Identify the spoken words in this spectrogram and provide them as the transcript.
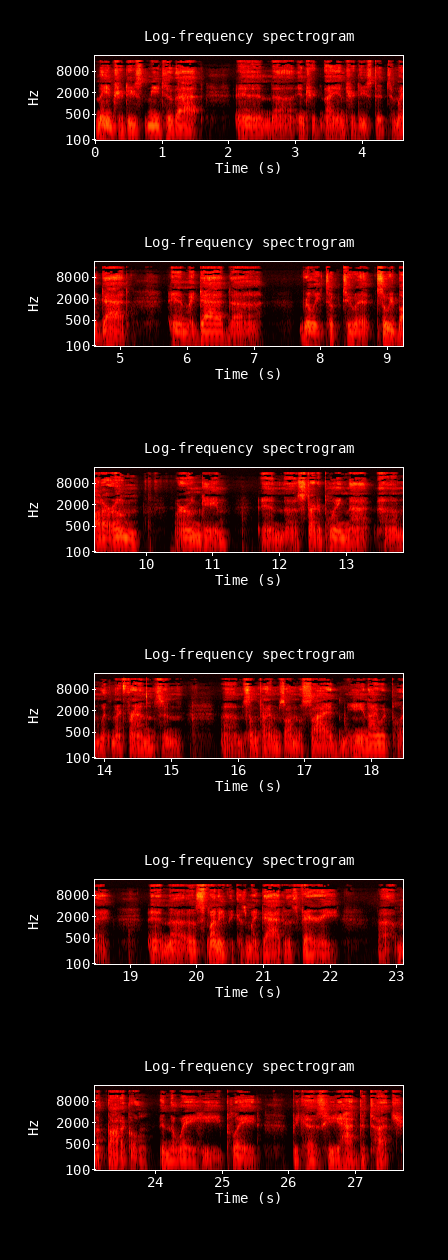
And they introduced me to that. And uh, int- I introduced it to my dad. And my dad uh, really took to it. So we bought our own, our own game and uh, started playing that um, with my friends. And um, sometimes on the side, he and I would play. And uh, it was funny because my dad was very uh, methodical in the way he played because he had to touch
